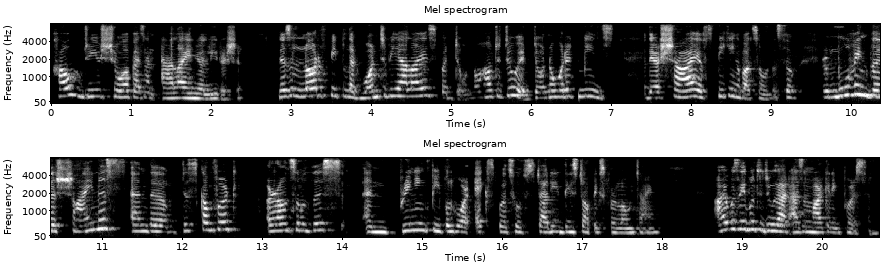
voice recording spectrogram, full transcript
How do you show up as an ally in your leadership? There's a lot of people that want to be allies, but don't know how to do it, don't know what it means. They're shy of speaking about some of this. So, removing the shyness and the discomfort around some of this and bringing people who are experts who have studied these topics for a long time I was able to do that as a marketing person.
